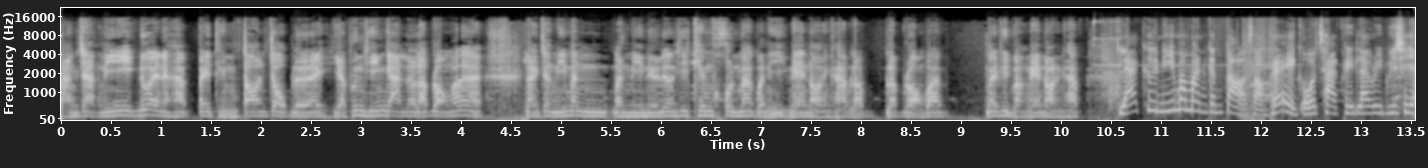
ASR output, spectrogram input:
หลังจากนี้อีกด้วยนะครับ ไปถึงตอนจบเลย อย่าเพิ่งทิ้งกันแล้วรับรองว่า หลังจากนี้มันมันมีเนื้อเรื่องที่เข้มข้นมากกว่านี้อีกแน่นอนครับ รับรับรองว่าไม่ผิดหวังแน่นอนครับ และคืนนี้มามันกันต่อสองพระเอกโอชาคริตและฤทธิ์วิชย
